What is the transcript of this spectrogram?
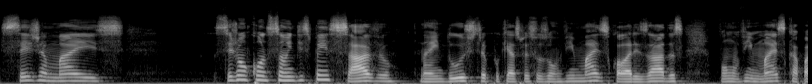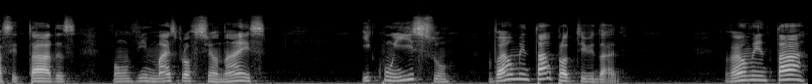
seja mais seja uma condição indispensável na indústria, porque as pessoas vão vir mais escolarizadas, vão vir mais capacitadas, vão vir mais profissionais, e com isso vai aumentar a produtividade. Vai aumentar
